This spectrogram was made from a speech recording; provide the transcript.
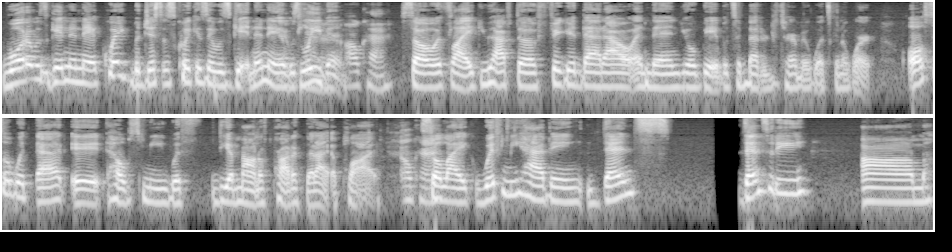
water was getting in there quick, but just as quick as it was getting in there, it was leaving. Okay. So it's like you have to figure that out and then you'll be able to better determine what's going to work. Also, with that, it helps me with the amount of product that I apply. Okay. So, like with me having dense density, um,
